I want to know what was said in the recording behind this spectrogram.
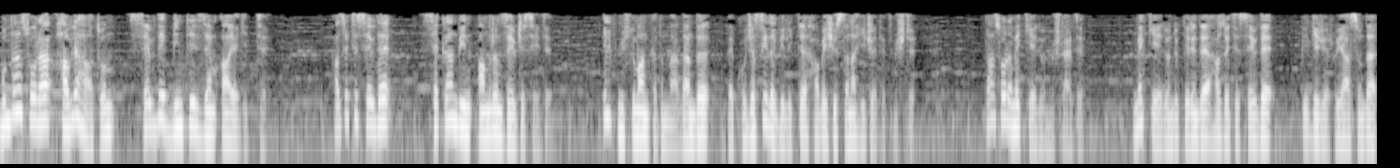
Bundan sonra Havle Hatun Sevde binti Zem'a'ya gitti. Hazreti Sevde Sekran bin Amr'ın zevcesiydi. İlk Müslüman kadınlardandı ve kocasıyla birlikte Habeşistan'a hicret etmişti. Daha sonra Mekke'ye dönmüşlerdi. Mekke'ye döndüklerinde Hazreti Sevde bir gece rüyasında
